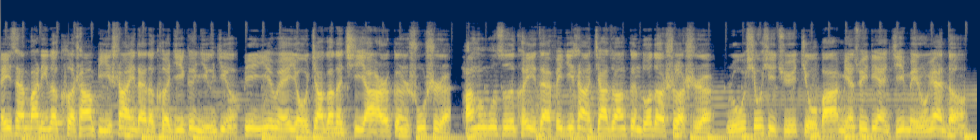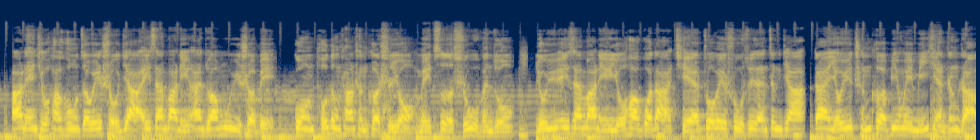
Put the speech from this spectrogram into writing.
A380 的客舱比上一代的客机更宁静，并因为有较高的气压而更舒适。航空公司可以在飞机上加装更多的设施，如休息区、酒吧、免税店及美容院等。阿联酋航空则为首架 A380 安装沐浴设备，供头等舱乘客使用，每次十五分钟。由于 A380 油耗过大，且座位数虽然增加，但由于乘客并未明显增长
